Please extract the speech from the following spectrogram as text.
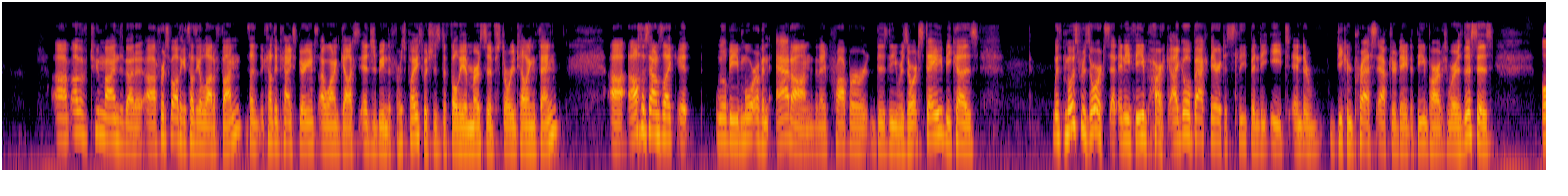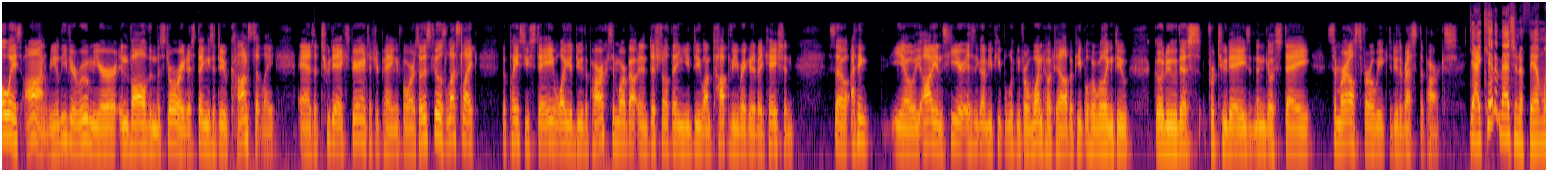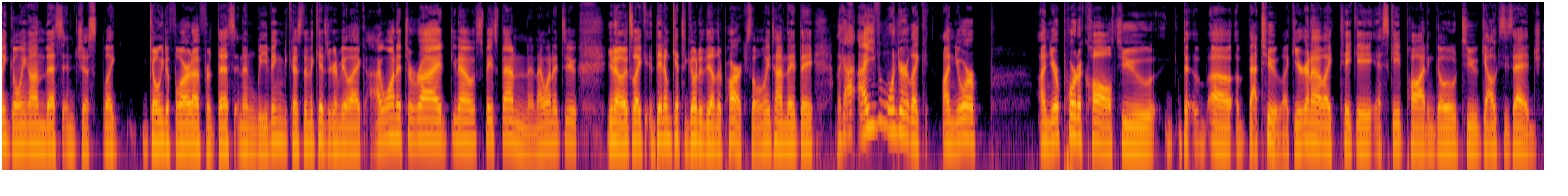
Um, I have two minds about it. Uh, first of all, I think it sounds like a lot of fun. It sounds like the kind of experience I wanted Galaxy Edge to be in the first place, which is the fully immersive storytelling thing. Uh, it also sounds like it will be more of an add-on than a proper Disney resort stay because with most resorts at any theme park, I go back there to sleep and to eat and to decompress after a day at theme parks, whereas this is always on. When you leave your room, you're involved in the story. There's things to do constantly, and it's a two-day experience that you're paying for. So this feels less like the place you stay while you do the parks and more about an additional thing you do on top of your regular vacation. So I think you know the audience here isn't going to be people looking for one hotel, but people who are willing to go do this for two days and then go stay somewhere else for a week to do the rest of the parks. Yeah, I can't imagine a family going on this and just like going to Florida for this and then leaving because then the kids are going to be like, I wanted to ride, you know, Space Mountain and I wanted to, you know, it's like they don't get to go to the other parks. The only time they, they like, I, I even wonder, like, on your on your port of call to uh, Batuu, like you're gonna like take a escape pod and go to Galaxy's Edge,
